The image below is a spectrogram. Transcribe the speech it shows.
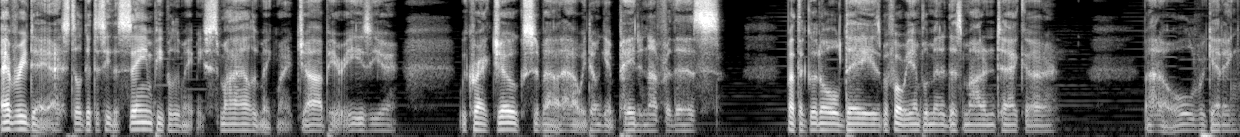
Every day I still get to see the same people who make me smile, who make my job here easier. We crack jokes about how we don't get paid enough for this, about the good old days before we implemented this modern tech, or about how old we're getting.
